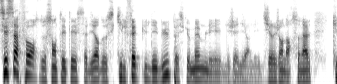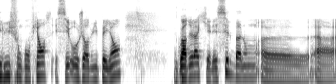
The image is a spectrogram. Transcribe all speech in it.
c'est sa force de s'entêter, c'est-à-dire de ce qu'il fait depuis le début, parce que même les, dire, les dirigeants d'Arsenal qui lui font confiance, et c'est aujourd'hui payant. Guardiola qui a laissé le ballon euh, à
